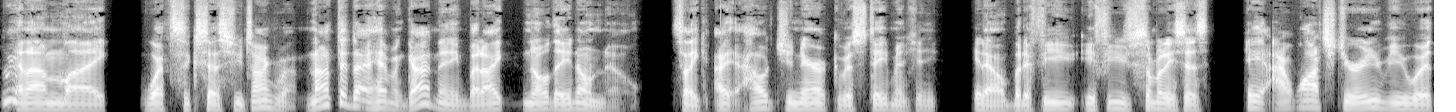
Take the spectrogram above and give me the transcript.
and I'm like, what success are you talking about? Not that I haven't gotten any, but I know they don't know. It's like, I, how generic of a statement you, you know, but if you, if you, somebody says, Hey, I watched your interview with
